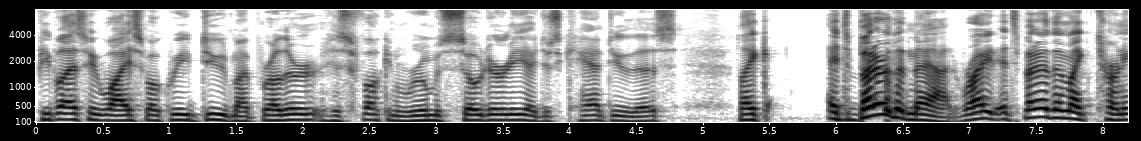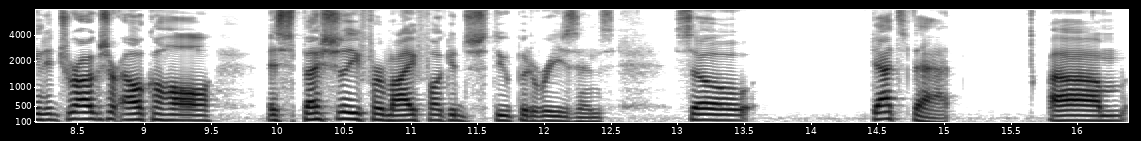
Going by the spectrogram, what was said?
People ask me why I smoke weed, dude. My brother, his fucking room is so dirty. I just can't do this. Like it's better than that, right? It's better than like turning to drugs or alcohol, especially for my fucking stupid reasons. So that's that. Um,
